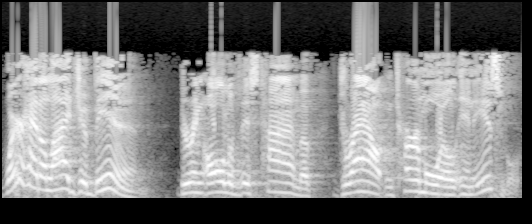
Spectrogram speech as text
where had Elijah been during all of this time of drought and turmoil in Israel?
